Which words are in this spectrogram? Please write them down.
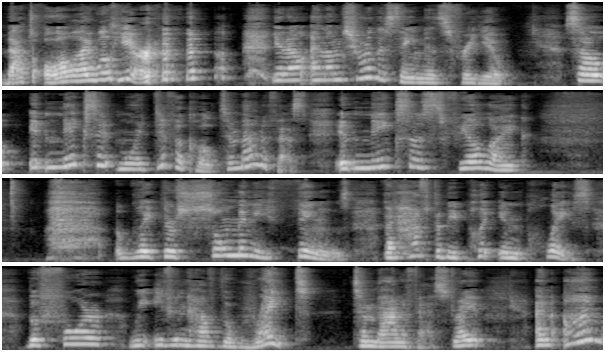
that's all I will hear. you know, and I'm sure the same is for you. So it makes it more difficult to manifest. It makes us feel like, like there's so many things that have to be put in place before we even have the right to manifest, right? And I'm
